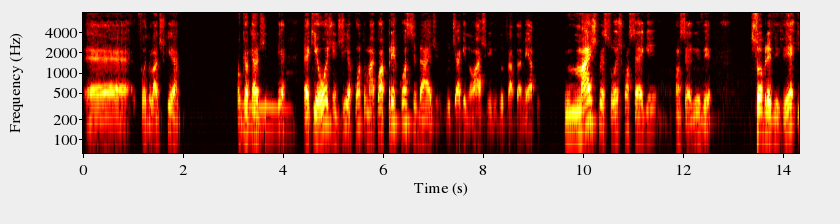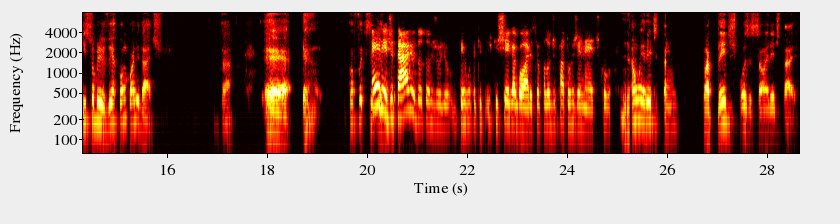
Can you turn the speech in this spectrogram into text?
é foi do lado esquerdo. O que hum. eu quero dizer é que hoje em dia, quanto mais com a precocidade do diagnóstico e do tratamento, mais pessoas conseguem, conseguem viver. Sobreviver e sobreviver com qualidade. Tá? É, qual foi que você É perguntou? hereditário, doutor Júlio? Pergunta que, que chega agora. O senhor falou de fator genético. Não hereditário. É. Uma predisposição hereditária.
